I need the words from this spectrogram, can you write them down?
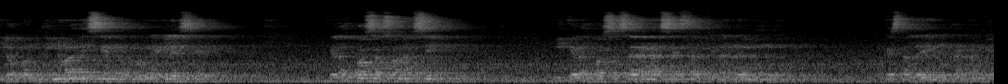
y lo continúa diciendo por la iglesia, que las cosas son así y que las cosas serán así hasta el final del mundo, porque esta ley nunca cambia.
